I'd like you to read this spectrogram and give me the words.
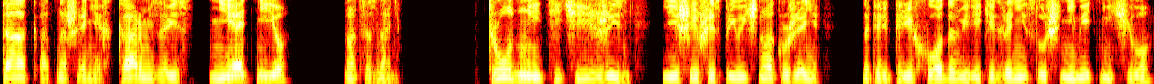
Так отношение к карме зависит не от нее, но от сознания. Трудно идти через жизнь, лишившись привычного окружения, но перед переходом великих границ лучше не иметь ничего,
